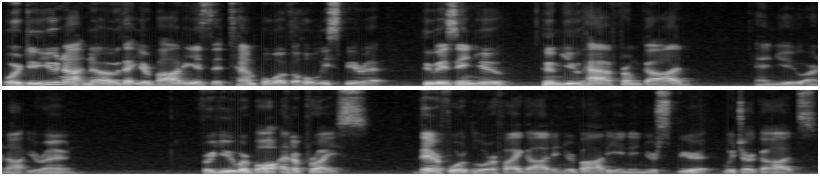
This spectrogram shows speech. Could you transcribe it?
Or do you not know that your body is the temple of the Holy Spirit? Who is in you, whom you have from God, and you are not your own. For you were bought at a price. Therefore, glorify God in your body and in your spirit, which are God's.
